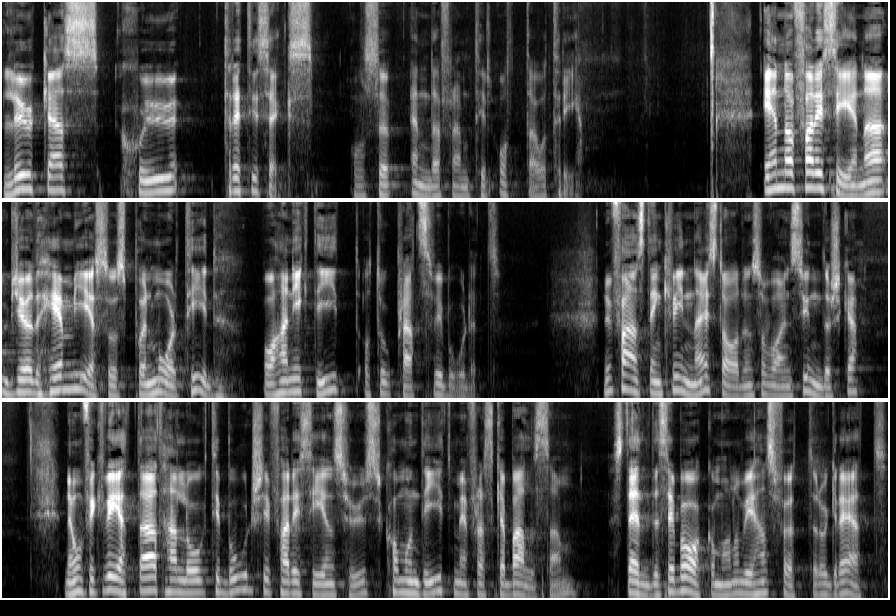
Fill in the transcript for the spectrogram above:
Lukas 7, 36 och så ända fram till 8 och 3. En av fariseerna bjöd hem Jesus på en måltid och han gick dit och tog plats vid bordet. Nu fanns det en kvinna i staden som var en synderska. När hon fick veta att han låg till bords i fariséns hus kom hon dit med en flaska balsam, ställde sig bakom honom vid hans fötter och grät.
